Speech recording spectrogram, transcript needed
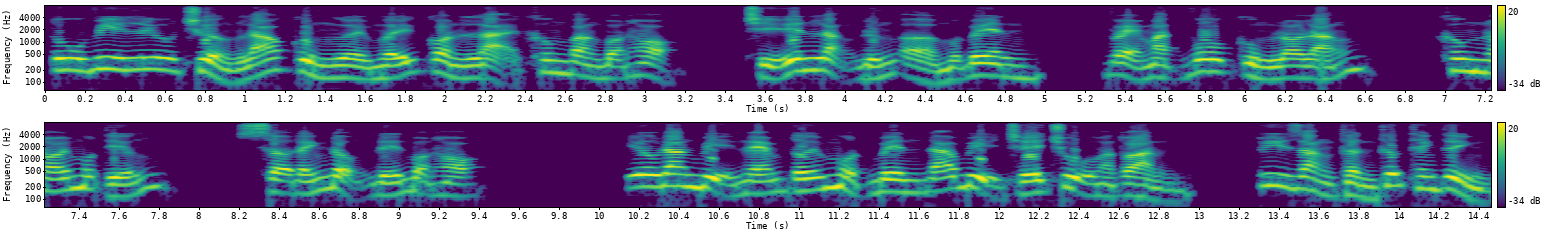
Tu vi lưu trưởng lão cùng người mấy còn lại không bằng bọn họ, chỉ yên lặng đứng ở một bên, vẻ mặt vô cùng lo lắng, không nói một tiếng, sợ đánh động đến bọn họ. Yêu đan bị ném tới một bên đã bị chế trụ hoàn toàn, tuy rằng thần thức thanh tỉnh,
